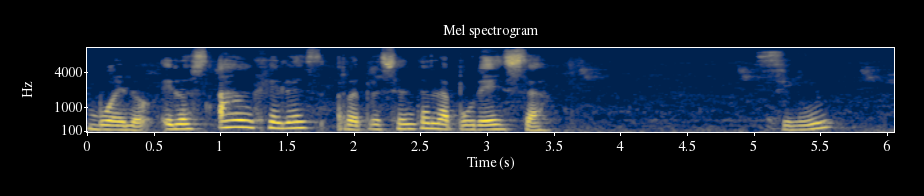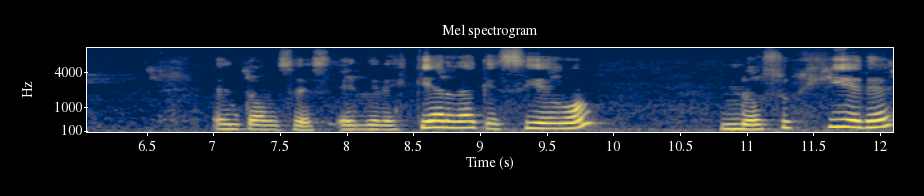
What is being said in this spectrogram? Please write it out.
Bueno, los ángeles representan la pureza, ¿sí? Entonces, el de la izquierda, que es ciego, nos sugiere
